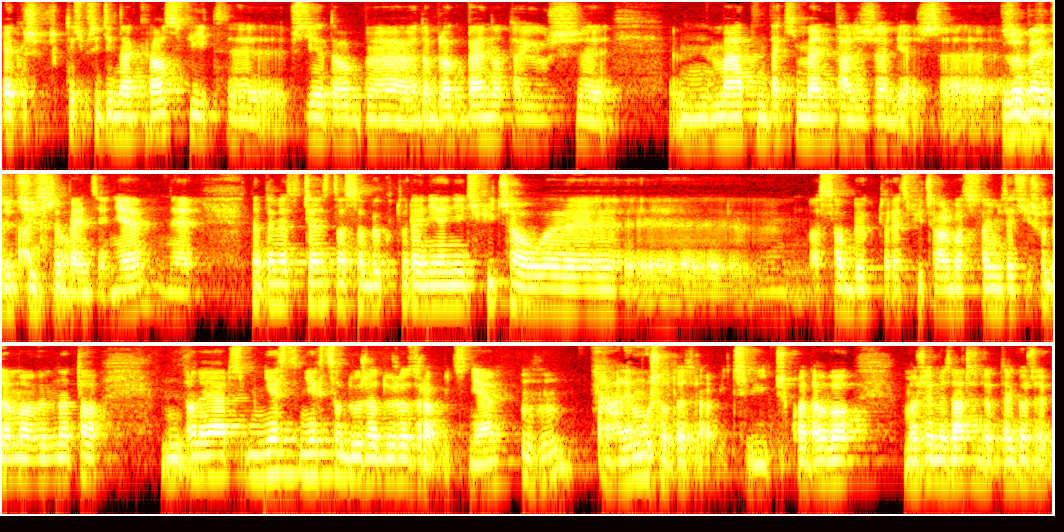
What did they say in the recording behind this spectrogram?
Jak już ktoś przyjdzie na crossfit, przyjdzie do, do Block B, no to już ma ten taki mental, że wiesz, że, że będzie tak, że będzie, nie? Natomiast często osoby, które nie, nie ćwiczą osoby, które ćwiczą albo w swoim zaciszu domowym, no to one nie, nie chcą dużo, dużo zrobić, nie? Mhm. Ale muszą to zrobić. Czyli przykładowo możemy zacząć od tego, że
